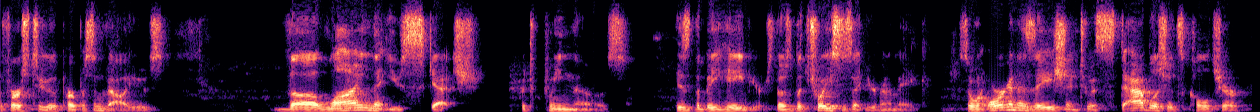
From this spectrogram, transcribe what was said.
the first two, the purpose and values, the line that you sketch between those is the behaviors. Those are the choices that you're going to make. So an organization to establish its culture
